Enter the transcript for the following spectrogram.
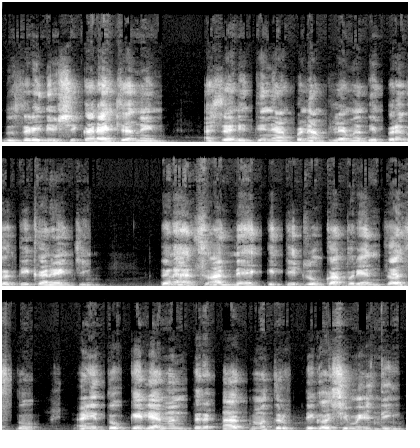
दुसऱ्या दिवशी करायच्या नाहीत. अशा रीतीने आपण आपल्यामध्ये प्रगती करायची. तर हा स्वाध्याय किती टोकापर्यंत असतो आणि तो केल्यानंतर आत्मतृप्ती कशी मिळते?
